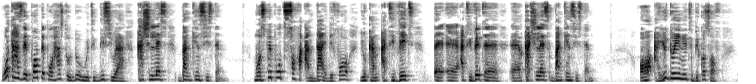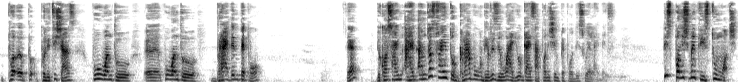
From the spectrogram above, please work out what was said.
What has the poor people has to do with this your cashless banking system? Most people suffer and die before you can activate uh, uh, activate a, a cashless banking system? Or are you doing it because of po uh, po politicians who want to uh, who want to bribe people? Yeah, because I, I I'm just trying to grab the reason why you guys are punishing people this way like this. This punishment is too much.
